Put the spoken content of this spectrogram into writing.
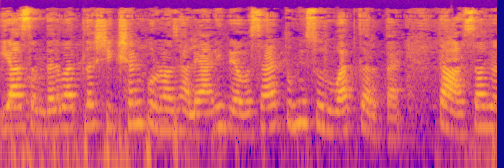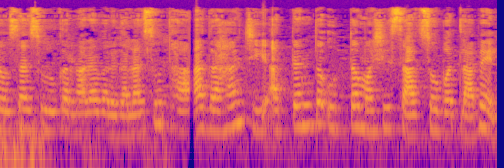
या संदर्भातलं शिक्षण पूर्ण झालंय आणि व्यवसायात तुम्ही सुरुवात करताय. तर असा व्यवसाय सुरू करणाऱ्या वर्गाला सुद्धा ग्रहांची अत्यंत उत्तम अशी साथ सोबत लाभेल.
